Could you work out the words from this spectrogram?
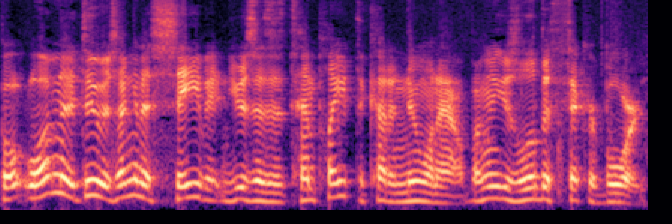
But what I'm going to do is I'm going to save it and use it as a template to cut a new one out. But I'm going to use a little bit thicker board.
